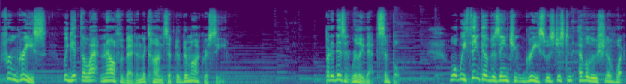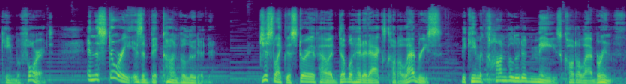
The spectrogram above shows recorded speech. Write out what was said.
from Greece, we get the Latin alphabet and the concept of democracy. But it isn't really that simple. What we think of as ancient Greece was just an evolution of what came before it, and the story is a bit convoluted. Just like the story of how a double headed axe called a labrys became a convoluted maze called a labyrinth.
